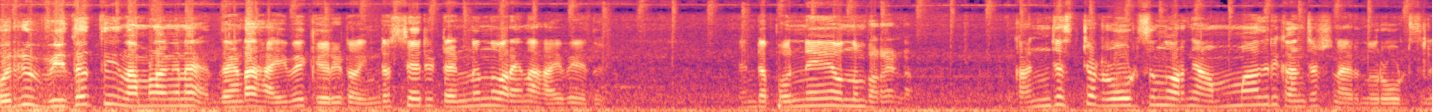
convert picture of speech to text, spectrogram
ഒരു വിധത്തിൽ നമ്മളങ്ങനെ വേണ്ട ഹൈവേ കയറിട്ടോ ഇൻഡസ്ട്രിയൽ ടെൻ എന്ന് പറയുന്ന ഹൈവേ ഇത്. എന്റെ പൊന്നേ ഒന്നും പറയണ്ട. കഞ്ചസ്റ്റഡ് റോഡ്സ് എന്ന് പറഞ്ഞാൽ അമ്മാതിരി കഞ്ചഷൻ ആയിരുന്നു റോഡ്സിൽ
